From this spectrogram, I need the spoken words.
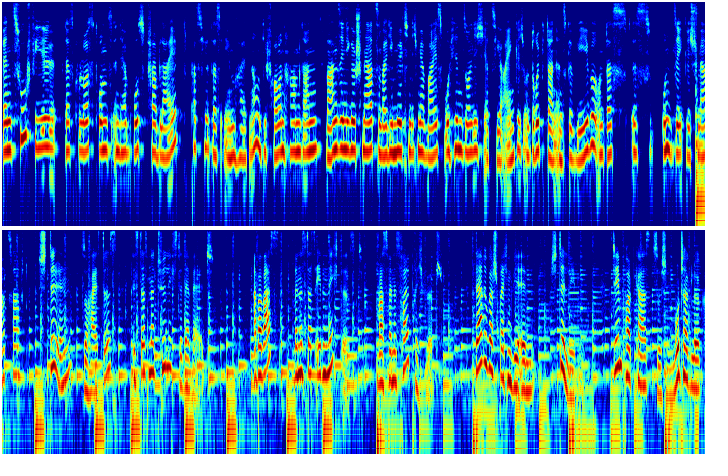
wenn zu viel des Kolostrums in der Brust verbleibt, passiert das eben halt. Ne? Und die Frauen haben dann wahnsinnige Schmerzen, weil die Milch nicht mehr weiß, wohin soll ich jetzt hier eigentlich und drückt dann ins Gewebe und das ist unsäglich schmerzhaft. Stillen, so heißt es, ist das Natürlichste der Welt. Aber was, wenn es das eben nicht ist? Was, wenn es holprig wird? Darüber sprechen wir in Stillleben, dem Podcast zwischen Mutterglück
